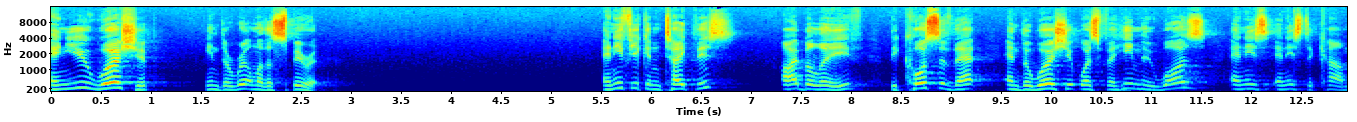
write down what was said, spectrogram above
And you worship in the realm of the Spirit. And if you can take this, I believe because of that, and the worship was for Him who was and is and is to come,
